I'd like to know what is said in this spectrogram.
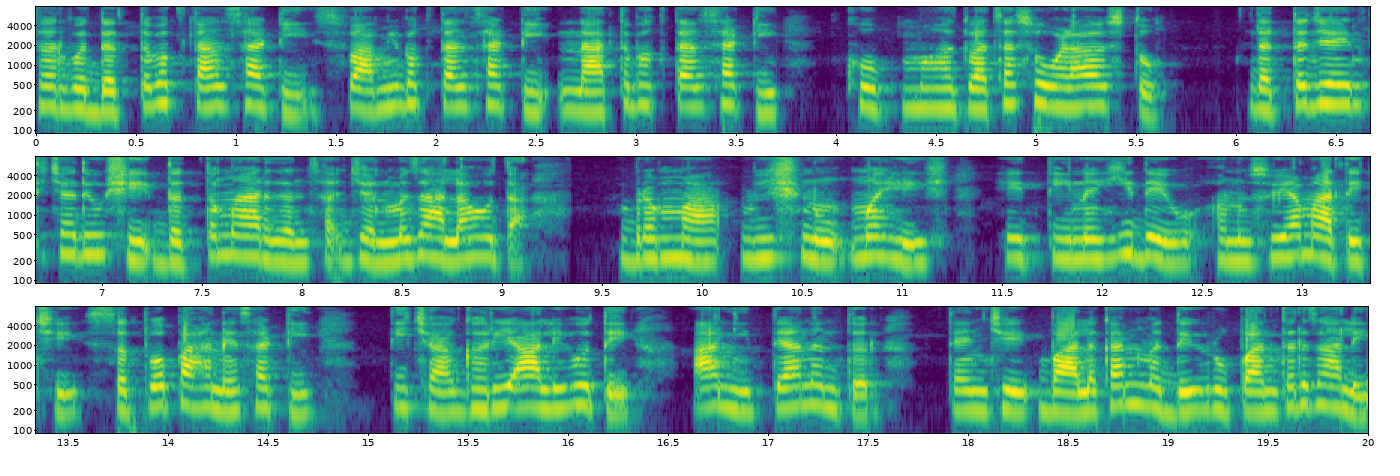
सर्व दत्तभक्तांसाठी स्वामी भक्तांसाठी नाथभक्तांसाठी खूप महत्त्वाचा सोहळा असतो. दत्त जयंतीच्या दिवशी दत्त महाराजांचा जन्म झाला होता. ब्रह्मा विष्णू महेश हे तीनही देव अनुसूया मातेचे सत्व पाहण्यासाठी तिच्या घरी आले होते आणि त्यानंतर त्यांचे बालकांमध्ये रूपांतर झाले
